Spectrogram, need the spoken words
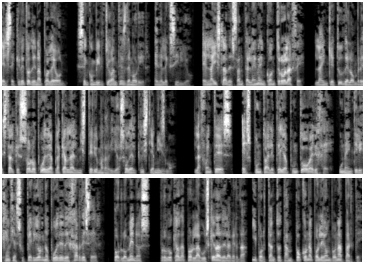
El secreto de Napoleón, se convirtió antes de morir. En el exilio, en la isla de Santa Elena encontró la fe. La inquietud del hombre es tal que solo puede aplacarla el misterio maravilloso del cristianismo. La fuente es, es.aleteia.org. Una inteligencia superior no puede dejar de ser, por lo menos, provocada por la búsqueda de la verdad. Y por tanto tampoco Napoleón Bonaparte,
